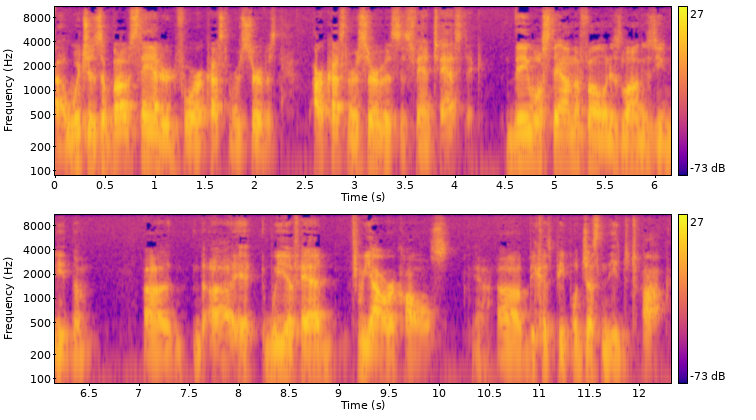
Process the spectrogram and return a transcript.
uh, which is above standard for a customer service. Our customer service is fantastic. They will stay on the phone as long as you need them. Uh, uh it, we have had three hour calls yeah. Uh, because people just need to talk.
